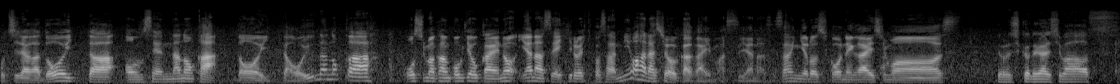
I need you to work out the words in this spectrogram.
こちらがどういった温泉なのかどういったお湯なのか大島観光協会の柳瀬博彦さんにお話を伺います。柳瀬さんよろしくお願いします。よろしくお願いします。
